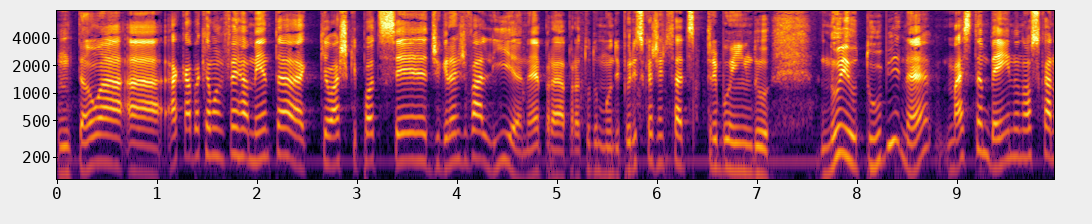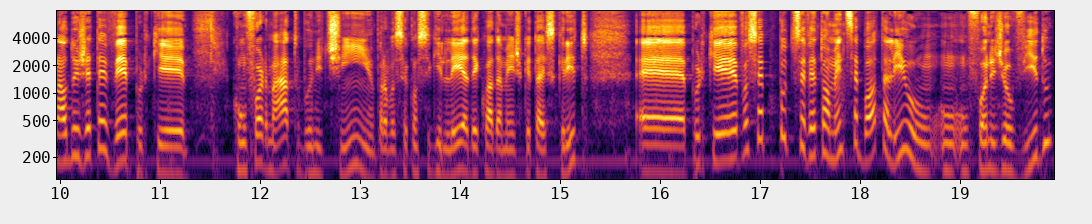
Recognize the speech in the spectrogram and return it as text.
Então a, a, acaba que é uma ferramenta que eu acho que pode ser de grande valia, né, para todo mundo. E por isso que a gente está distribuindo no YouTube, né, mas também no nosso canal do IGTV, porque com formato bonitinho para você conseguir ler adequadamente o que está escrito, é, porque você, putz, eventualmente você bota ali um, um, um fone de ouvido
